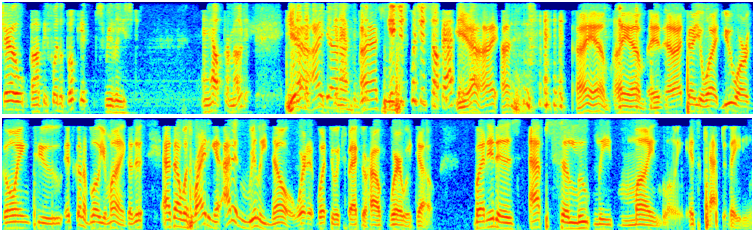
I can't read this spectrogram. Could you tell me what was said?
show uh, before the book gets released and help promote it. You yeah, I, uh, I actually. You just put yourself out there. Yeah, I, I, I am, I am, and, and I tell you what, you are going to. It's going to blow your mind because as I was writing it, I didn't really know where to, what to expect or how where it would go, but it is absolutely mind blowing. It's captivating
